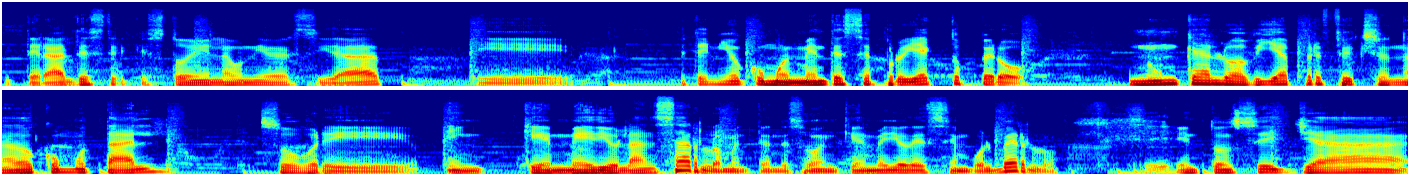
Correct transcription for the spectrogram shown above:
literal, desde que estoy en la universidad. Eh, he tenido como en mente ese proyecto, pero nunca lo había perfeccionado como tal sobre en qué medio lanzarlo, ¿me entiendes? O en qué medio desenvolverlo. Sí. Entonces ya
